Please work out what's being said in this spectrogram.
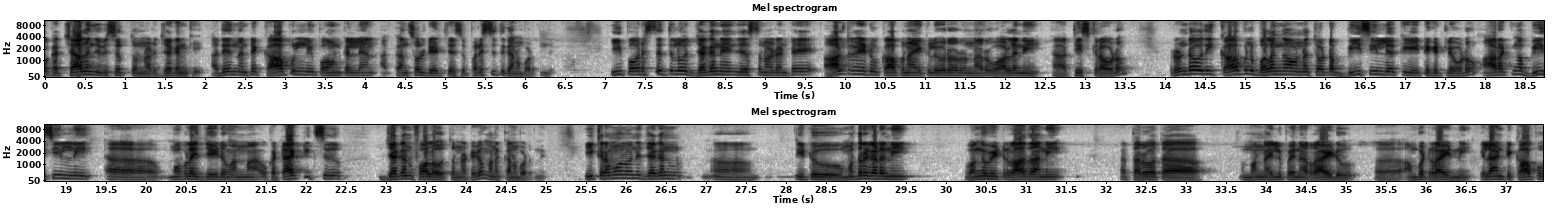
ఒక ఛాలెంజ్ విసురుతున్నాడు జగన్కి. అదేంటంటే కాపుల్ని పవన్ కళ్యాణ్ కన్సల్టేట్ చేసే పరిస్థితి కనబడుతుంది. ఈ పరిస్థితిలో జగన్ ఏం చేస్తున్నాడంటే ఆల్టర్నేటివ్ కాపు నాయకులు ఎవరెవరు ఉన్నారో వాళ్ళని తీసుకురావడం రెండవది కాపులు బలంగా ఉన్న చోట బీసీలకి టికెట్లు ఇవ్వడం. ఆ రకంగా బీసీలని మొబిలైజ్ చేయడం అన్న ఒక టాక్టిక్స్ జగన్ ఫాలో అవుతున్నట్టుగా మనకు కనబడుతుంది. ఈ క్రమంలోనే జగన్ ఇటు ముద్రగడని వంగవీటి రాధాని తర్వాత మొన్న వెళ్ళిపోయిన రాయుడు అంబటి రాయుడిని ఇలాంటి కాపు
